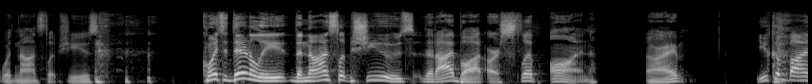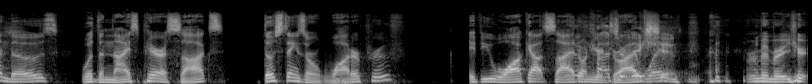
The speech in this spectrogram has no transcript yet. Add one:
with non-slip shoes. Coincidentally, the non-slip shoes that I bought are slip-on. All right, you combine those with a nice pair of socks. Those things are waterproof. If you walk outside on your driveway, Contradiction. Remember, you're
